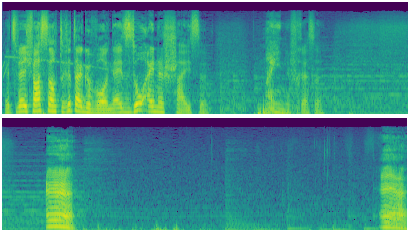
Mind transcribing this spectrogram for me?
Jetzt wäre ich fast noch Dritter geworden. Ey, so eine Scheiße. Meine Fresse. Äh. Äh.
